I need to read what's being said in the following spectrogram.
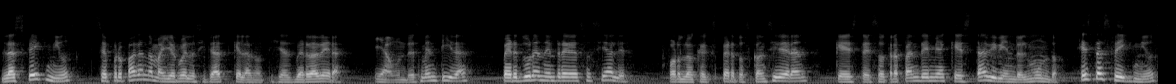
Las fake news se propagan a mayor velocidad que las noticias verdaderas y aún desmentidas perduran en redes sociales, por lo que expertos consideran que esta es otra pandemia que está viviendo el mundo. Estas fake news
